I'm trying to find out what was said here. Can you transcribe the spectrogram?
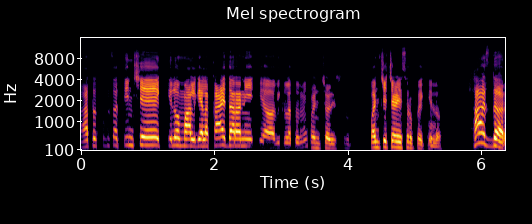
आता तुमचा तीनशे किलो माल गेला काय दराने विकला तुम्ही? पंचेचाळीस रुपये. पंचेचाळीस रुपये किलो. हाच दर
